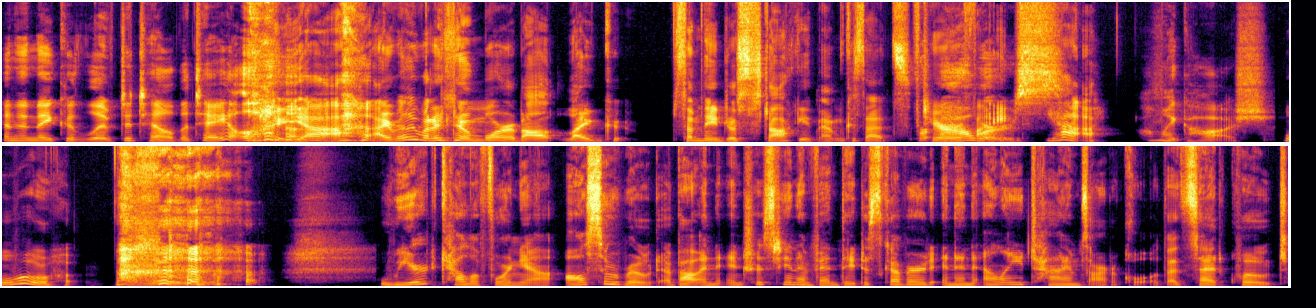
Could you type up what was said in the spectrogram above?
and then they could live to tell the tale. yeah, I really want to know more about like something just stalking them because that's For terrifying. hours. Yeah. Oh my gosh. Ooh. No. Weird California also wrote about an interesting event they discovered in an LA Times article that said, quote,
